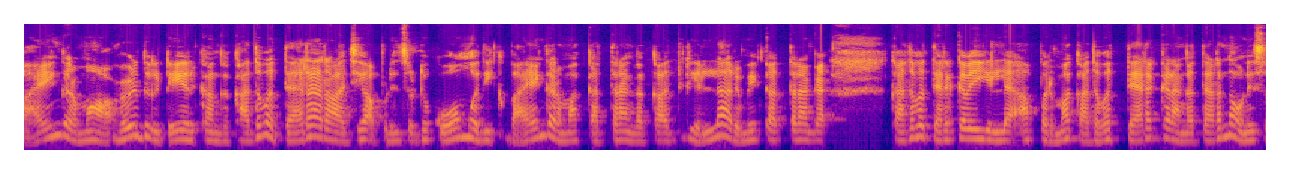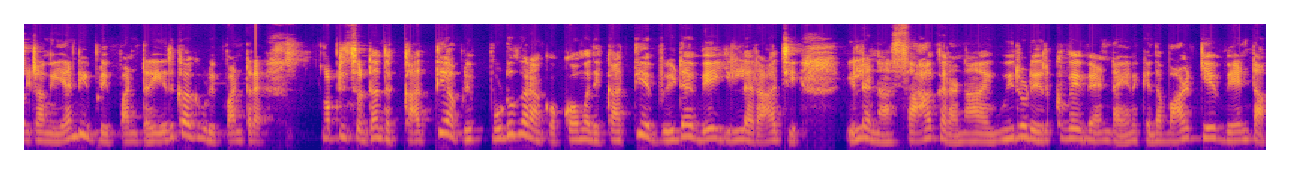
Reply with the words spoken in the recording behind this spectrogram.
பயங்கரமாக அழுதுகிட்டே இருக்காங்க. கதவை திற ராஜி அப்படின்னு சொல்லிட்டு கோமதிக்கு பயங்கரமாக கத்துறாங்க. கதிர் எல்லாருமே கத்துறாங்க. கதவை திறக்கவே இல்லை. அப்புறமா கதவை திறக்கிறாங்க. திறந்த உடனே சொல்கிறாங்க ஏன்டி இப்படி பண்ணுற எதுக்காக இப்படி பண்ணுற அப்படின்னு சொல்லிட்டு அந்த கத்தி அப்படியே புடுங்குறாங்க கோமதி. கத்தியை விடவே இல்லை ராஜி. இல்லை நான் சாகிறேன். நான் உயிரோடு இருக்கவே வேண்டாம். எனக்கு இந்த வாழ்க்கையே வேண்டாம்.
